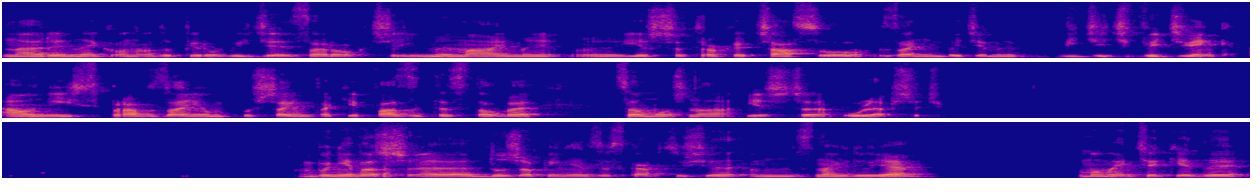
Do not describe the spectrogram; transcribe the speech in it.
na rynek ona dopiero wyjdzie za rok, czyli my mamy e, jeszcze trochę czasu, zanim będziemy widzieć wydźwięk, a oni sprawdzają, puszczają takie fazy testowe, co można jeszcze ulepszyć. Ponieważ e, dużo pieniędzy w skarbcu się mm, znajduje, w momencie, kiedy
